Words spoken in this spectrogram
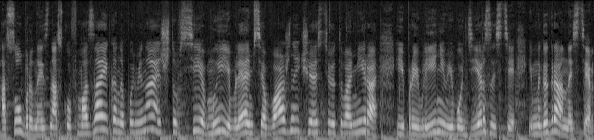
А собранная из носков мозаика напоминает, что все мы являемся важной частью этого мира и проявлением его дерзости и многогранности.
